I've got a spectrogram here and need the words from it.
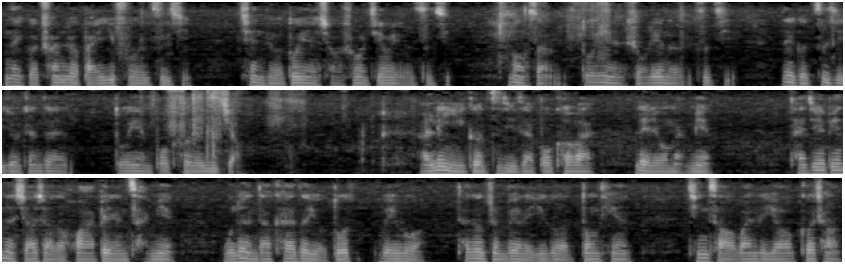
那个穿着白衣服的自己，欠着多燕小说结尾的自己。梦散多燕手链的自己，那个自己就站在多燕博客的一角，而另一个自己在博客外，泪流满面。台阶边的小小的花被人踩灭，无论它开的有多微弱，他都准备了一个冬天。青草弯着腰歌唱，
